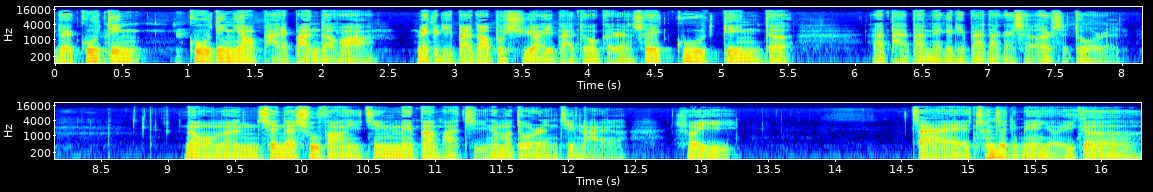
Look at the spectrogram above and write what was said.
对，固定固定要排班的话，每个礼拜都不需要一百多个人，所以固定的来排班，每个礼拜大概是二十多人。那我们现在书房已经没办法挤那么多人进来了，所以在村子里面有一个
